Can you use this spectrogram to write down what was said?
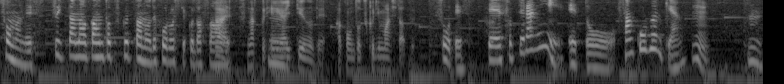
そうなんです。ツイッターのアカウント作ったのでフォローしてください。はい、スナック偏愛っていうのでアカウント作りましたと。そうです。で、そちらに、えっと、参考文献？うん、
